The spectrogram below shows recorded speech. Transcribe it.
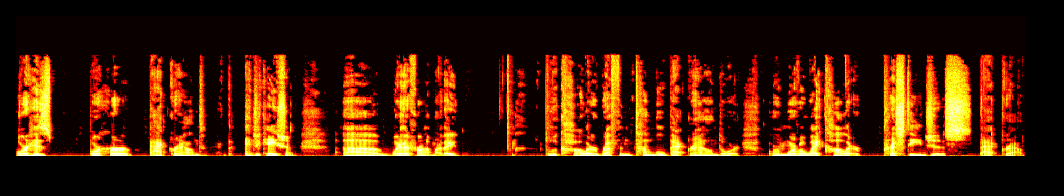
or his or her background education uh, where they're from. Are they blue collar, rough and tumble background, or or more of a white collar, prestigious background?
